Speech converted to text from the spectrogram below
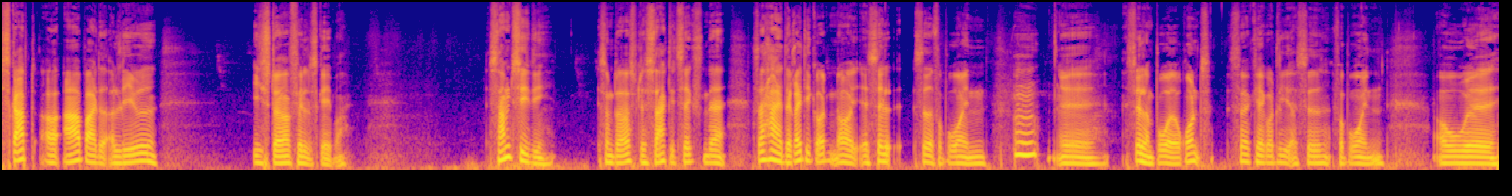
skabt og arbejdet og levet i større fællesskaber. Samtidig, som der også blev sagt i teksten der, så har jeg det rigtig godt, når jeg selv sidder for bordenden. Mm. Øh, selvom bordet er rundt, så kan jeg godt lide at sidde for bordenden. Og øh,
